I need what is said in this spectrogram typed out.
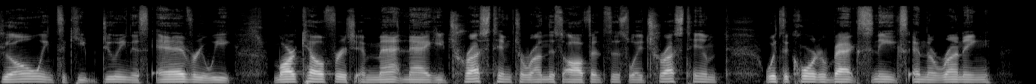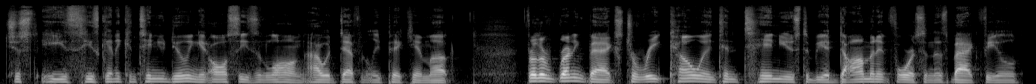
going to keep doing this every week. Mark Helfrich and Matt Nagy trust him to run this offense this way. Trust him with the quarterback sneaks and the running. Just he's he's going to continue doing it all season long. I would definitely pick him up. For the running backs, Tarik Cohen continues to be a dominant force in this backfield.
